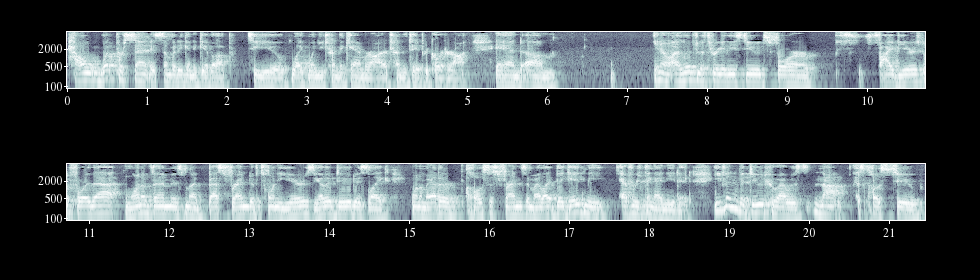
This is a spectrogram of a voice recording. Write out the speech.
how, what percent is somebody going to give up to you? Like when you turn the camera on or turn the tape recorder on. And, um, you know, I lived with three of these dudes for five years before that. One of them is my best friend of 20 years. The other dude is like one of my other closest friends in my life. They gave me everything I needed. Even the dude who I was not as close to,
